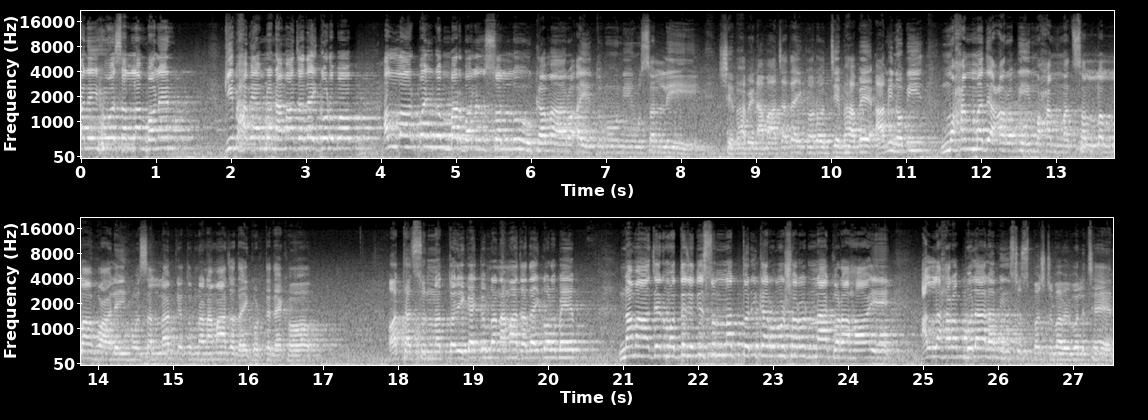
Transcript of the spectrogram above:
আলাইহি ওয়াসাল্লাম বলেন কীভাবে আমরা নামাজ আদায় করব? আল্লাহর পয়গম্বর বলেন, সল্লু কামার আইতুমুনি মুসল্লি সেভাবে নামাজ আদায় করো, যেভাবে আমি নবী মোহাম্মদ আরবি মোহাম্মদ সাল্লাল্লাহু আলাইহি তোমরা নামাজ আদায় করতে দেখো। অর্থাৎ সুন্নত তরিকায় তোমরা নামাজ আদায় করবে। নামাজের মধ্যে যদি সুন্নত তরিকার অনুসরণ না করা হয়, আল্লাহ রাব্বুল আলামিন সুস্পষ্টভাবে বলেছেন,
